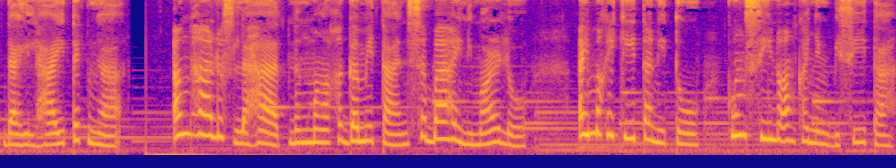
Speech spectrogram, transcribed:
Dahil high-tech nga, ang halos lahat ng mga kagamitan sa bahay ni Marlo ay makikita nito kung sino ang kanyang bisita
